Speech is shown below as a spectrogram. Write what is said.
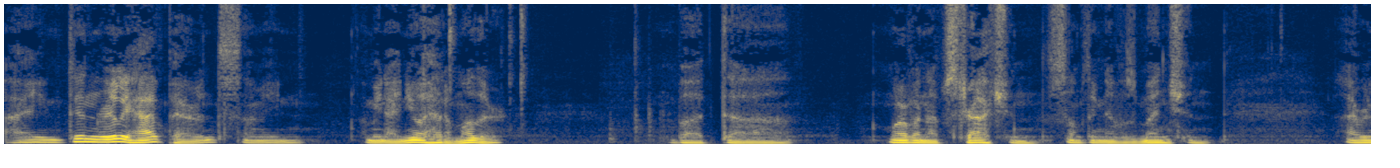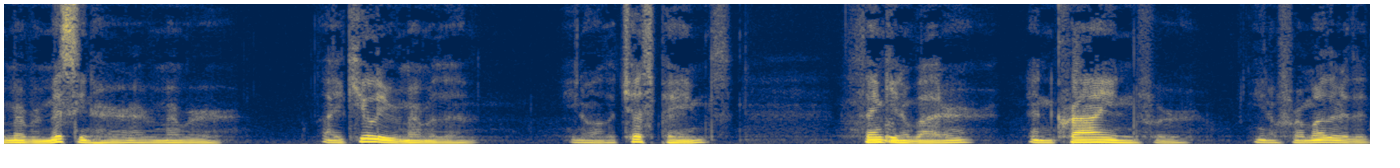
I didn't really have parents. I mean, I mean, I knew I had a mother, but uh, more of an abstraction, something that was mentioned. I remember missing her. I remember, I acutely remember the, you know, the chest pains, thinking about her and crying for, you know, for a mother that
